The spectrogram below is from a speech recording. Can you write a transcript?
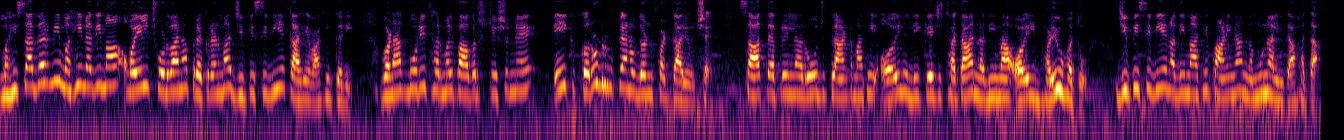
મહીસાગરની મહી નદીમાં ઓઇલ છોડવાના પ્રકરણમાં જીપીસીબીએ કાર્યવાહી કરી. વણાકબોરી થર્મલ પાવર સ્ટેશનને એક કરોડ રૂપિયાનો દંડ ફટકાર્યો છે. સાત એપ્રિલના રોજ પ્લાન્ટમાંથી ઓઇલ લીકેજ થતા નદીમાં ઓઇલ ભળ્યું હતું. જીપીસીબીએ નદીમાંથી પાણીના નમૂના લીધા હતા.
